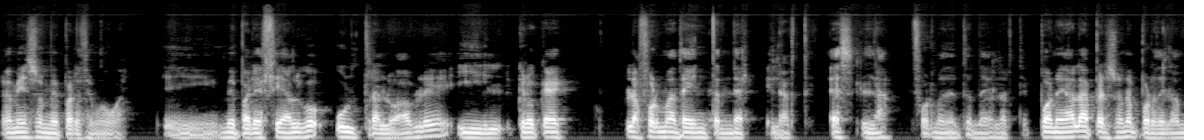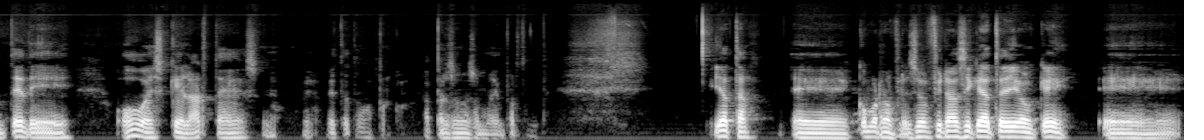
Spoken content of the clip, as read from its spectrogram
A mí eso me parece muy guay. Y me parece algo ultra loable y creo que es la forma de entender el arte. Es la forma de entender el arte. Pone a la persona por delante de, oh, es que el arte es... No. Las personas son muy importantes. Y ya está. Eh, como reflexión final, sí que ya te digo que eh,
